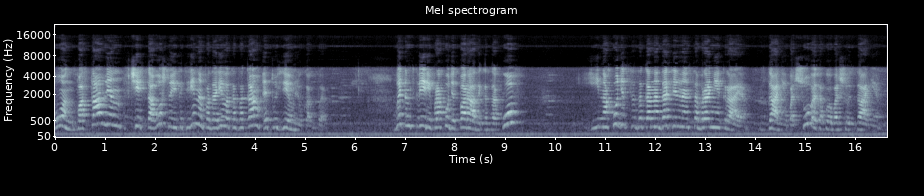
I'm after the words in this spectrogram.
Он поставлен в честь того, что Екатерина подарила казакам эту землю, как бы. В этом сквере проходят парады казаков и находится законодательное собрание края. Здание большое, такое большое здание –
